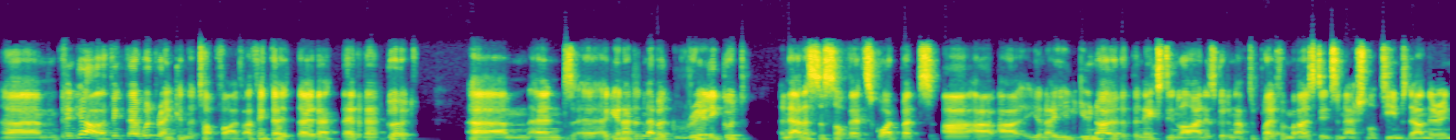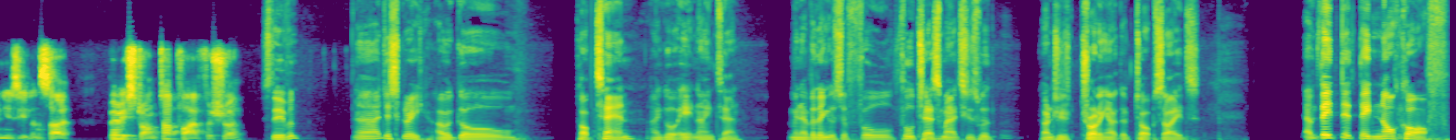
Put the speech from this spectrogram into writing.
um, then yeah, I think they would rank in the top five. I think they they that they're that good. Um, and uh, again, I didn't have a really good analysis of that squad, but uh, I, I, you know, you you know that the next in line is good enough to play for most international teams down there in New Zealand. So very strong, top five for sure. Stephen? Uh, I disagree. I would go top 10. I go 8, 9, 10. I mean, I think it was a full full test matches with countries trotting out their top sides. And they, they, they knock off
